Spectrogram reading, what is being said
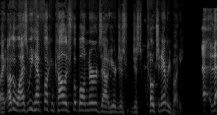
Like otherwise, we'd have fucking college football nerds out here just just coaching everybody. Uh,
